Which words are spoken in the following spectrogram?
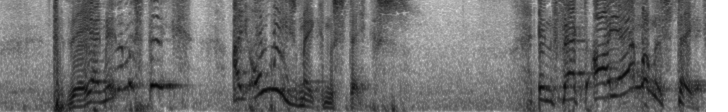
Today I made a mistake. I always make mistakes. In fact, I am a mistake.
